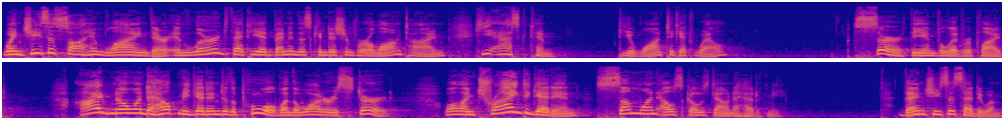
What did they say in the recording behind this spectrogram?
When Jesus saw him lying there and learned that he had been in this condition for a long time, he asked him, Do you want to get well? Sir, the invalid replied, I've no one to help me get into the pool when the water is stirred. While I'm trying to get in, someone else goes down ahead of me. Then Jesus said to him,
